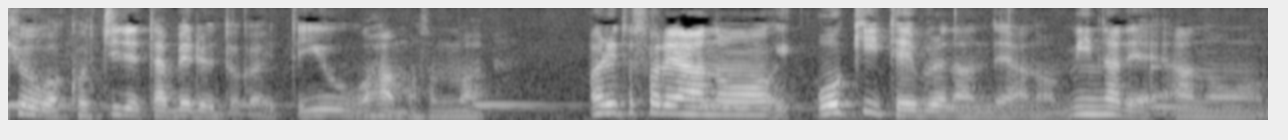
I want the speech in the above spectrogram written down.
今日はこっちで食べる」とか言って夕ご飯もそのまあ割とそれあの大きいテーブルなんであのみんなであの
